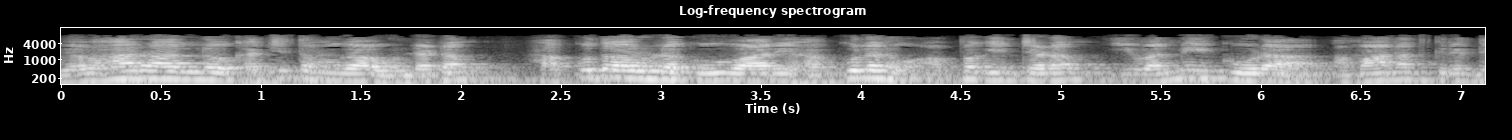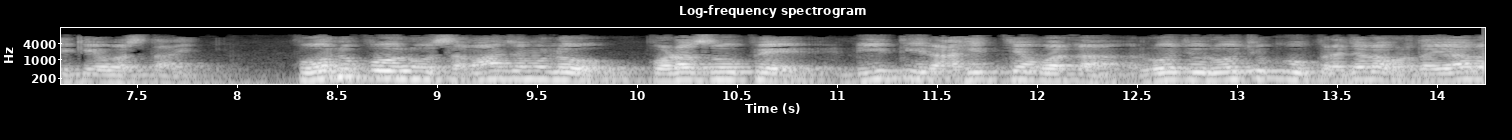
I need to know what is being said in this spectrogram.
వ్యవహారాల్లో ఖచ్చితముగా ఉండటం హక్కుదారులకు వారి హక్కులను అప్పగించడం ఇవన్నీ కూడా అమానత్ క్రిందికే వస్తాయి. పోను పోను సమాజములో పొడసూపే నీతి రాహిత్యం వల్ల రోజు రోజుకు ప్రజల హృదయాల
